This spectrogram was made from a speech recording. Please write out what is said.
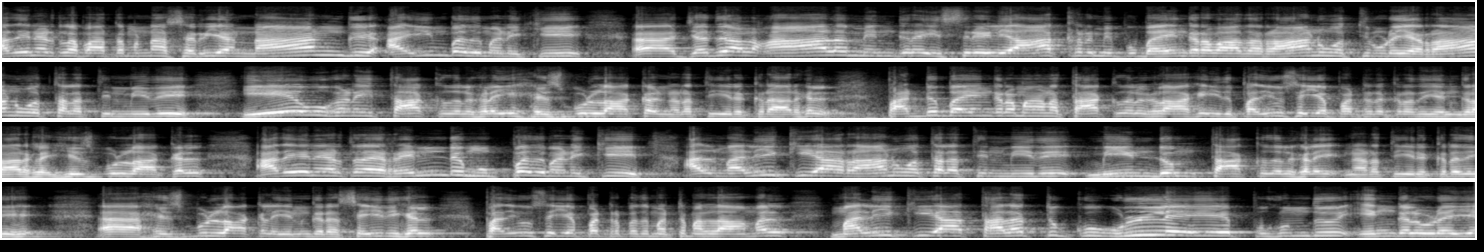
அதே நேரத்தில் பார்த்தோம்னா சரியா நான்கு ஐம்பது மணிக்கு ஜதால் ஆலம் என்கிற இஸ்ரேலிய ஆக்கிரமிப்பு பயங்கரவாத இராணுவத்தினுடைய ராணுவ தளத்தின் மீது ஏவுகணை தாக்குதல்களை ஹெஸ்புல்லாக்கள் நடத்தியிருக்கிறார்கள். படு பயங்கரமான தாக்குதல்களாக இது பதிவு செய்யப்பட்டிருக்கிறது என்கிறார்கள் ஹிஸ்புல்லாக்கள். அதே நேரத்தில் ரெண்டு முப்பது மணிக்கு அல் மலிகியா ராணுவ தளத்தின் மீது மீண்டும் தாக்குதல்களை நடத்தியிருக்கிறது ஹிஸ்புல்லாக்கள் என்கிற செய்திகள். பதிவு செய்யப்பட்டிருப்பது மட்டுமல்லாமல் மலிகியா தளத்துக்கு உள்ளேயே புகுந்து எங்களுடைய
